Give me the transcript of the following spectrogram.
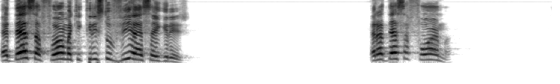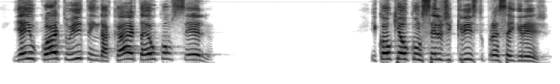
É dessa forma que Cristo via essa igreja. Era dessa forma. E aí o quarto item da carta é o conselho. E qual que é o conselho de Cristo para essa igreja?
